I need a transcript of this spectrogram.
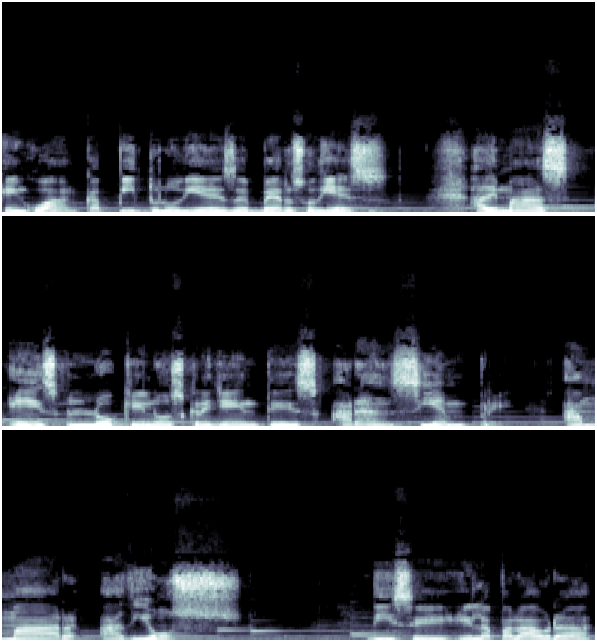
en Juan capítulo 10 verso 10. Además, es lo que los creyentes harán siempre, amar a Dios. Dice en la palabra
